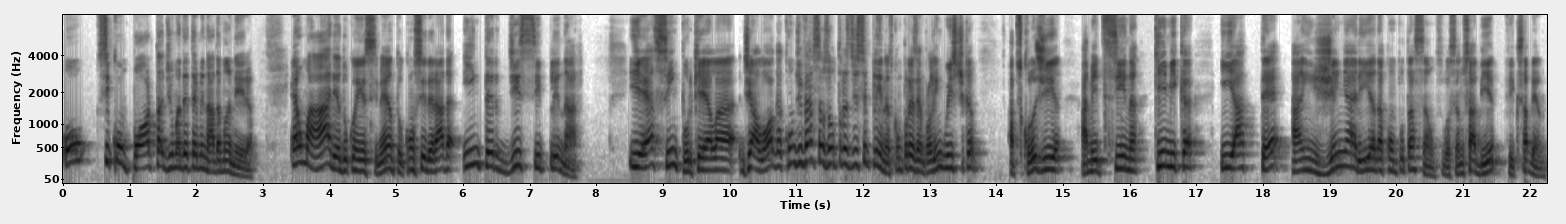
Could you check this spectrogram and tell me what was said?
ou se comporta de uma determinada maneira. É uma área do conhecimento considerada interdisciplinar. E é assim porque ela dialoga com diversas outras disciplinas, como por exemplo a linguística, a psicologia, a medicina, química e até a engenharia da computação. Se você não sabia, fique sabendo.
